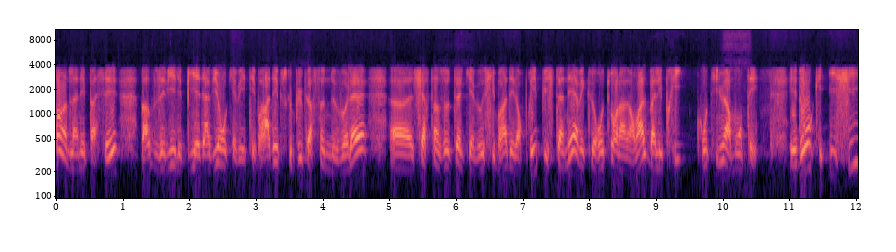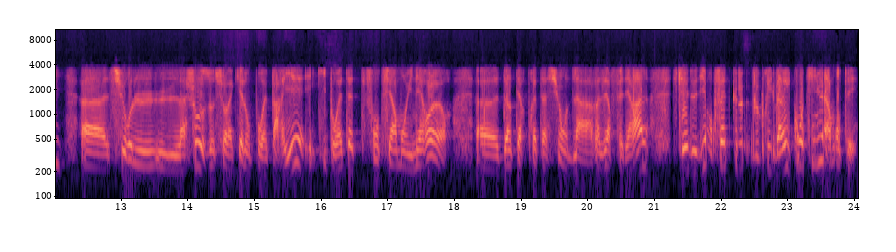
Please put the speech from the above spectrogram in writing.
fin de l'année passée, bah, vous aviez les billets d'avion qui avaient été bradés, parce que plus personne ne volait, euh, certains hôtels qui avaient aussi bradé leurs prix, puis cette année, avec le retour à la normale, bah, les prix continuent à monter. Et donc ici, euh, sur la chose sur laquelle on pourrait parier et qui pourrait être foncièrement une erreur euh, d'interprétation de la réserve fédérale, c'est de dire en fait que le prix du baril continue à monter.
